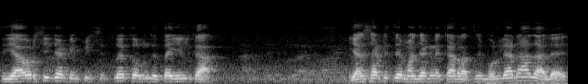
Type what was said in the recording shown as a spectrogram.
तर यावर्षीच्या डी पी सीतनं करून देता येईल का? यासाठी ते माझ्याकडे काल रात्री बोलले आणि आज आले आहेत.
